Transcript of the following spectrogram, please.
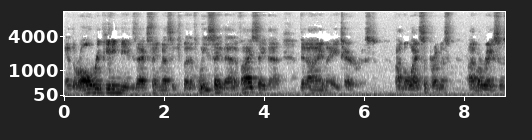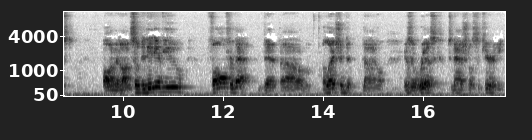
and they're all repeating the exact same message. But if we say that, if I say that, then I'm a terrorist. I'm a white supremacist. I'm a racist. On and on. So did any of you fall for that? That um, election denial is a risk to national security.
